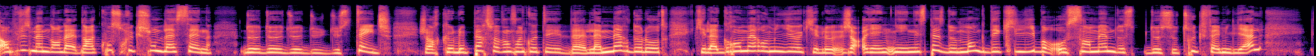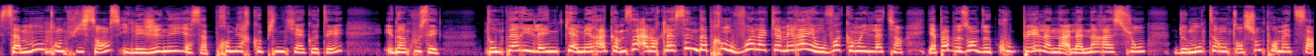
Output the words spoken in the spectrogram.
en plus même dans la, dans la construction de la scène, de, de, du- stage, genre que le père soit dans un côté, la, mère de l'autre, qui est la grand-mère au milieu, qui est le, genre il y, a une- espèce de manque d'équilibre au sein même de de ce truc familial. Ça monte en puissance. Il est gêné. Il y a sa première copine qui est à côté, et d'un coup c'est ton père, il a une caméra comme ça, alors que la scène d'après, on voit la caméra et on voit comment il la tient. Il n'y a pas besoin de couper la, na- la narration, de monter en tension pour mettre ça.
